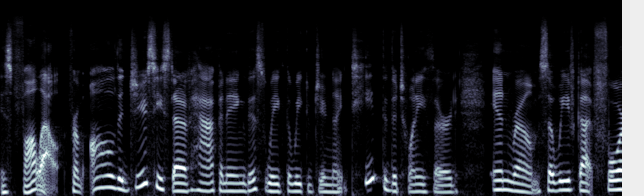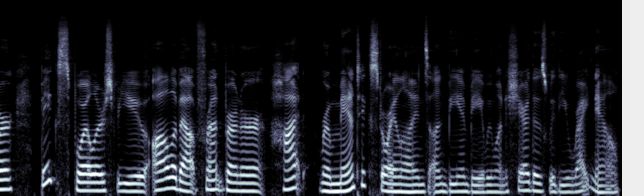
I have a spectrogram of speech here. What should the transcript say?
is fallout from all the juicy stuff happening this week, the week of June 19th through the 23rd in Rome. So we've got four big spoilers for you, all about front burner, hot romantic storylines on B&B. We want to share those with you right now.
